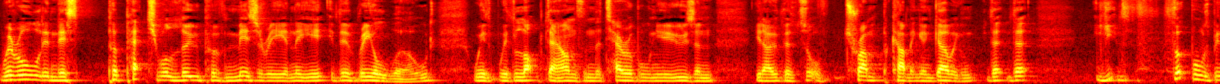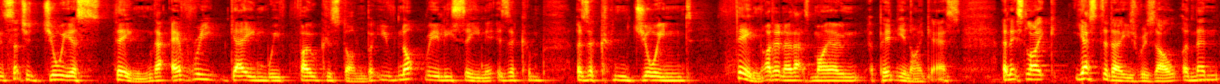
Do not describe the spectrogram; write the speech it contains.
we're all in this perpetual loop of misery in the the real world with with lockdowns and the terrible news and you know the sort of Trump coming and going that that you, football's been such a joyous thing that every game we've focused on but you've not really seen it as a com, as a conjoined thing I don't know that's my own opinion I guess and it's like yesterday's result and then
